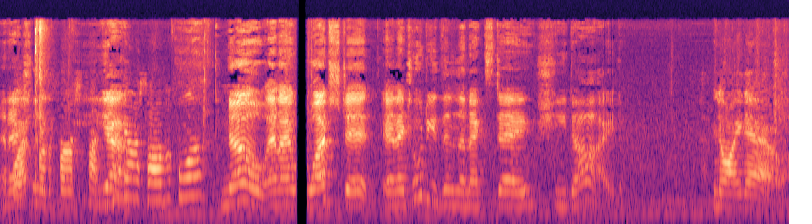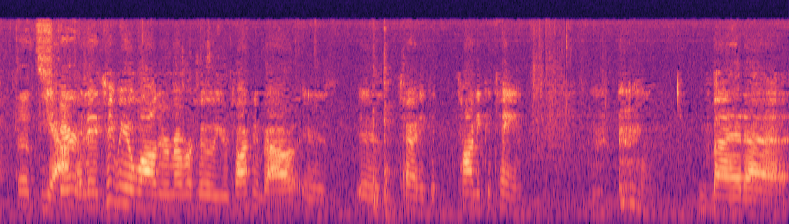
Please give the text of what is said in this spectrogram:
And what actually, for the first time? Yeah. You never saw it before? No, and I watched it, and I told you then the next day she died. No, I know. That's Yeah, scary. and it took me a while to remember who you're talking about. Is is Tony Tawny Kitaen? but uh,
